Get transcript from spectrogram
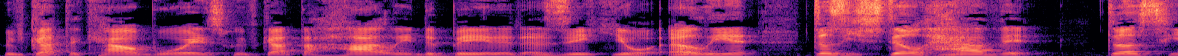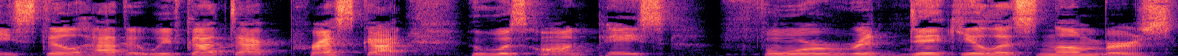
We've got the Cowboys. We've got the hotly debated Ezekiel Elliott. Does he still have it? Does he still have it? We've got Dak Prescott, who was on pace for ridiculous numbers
